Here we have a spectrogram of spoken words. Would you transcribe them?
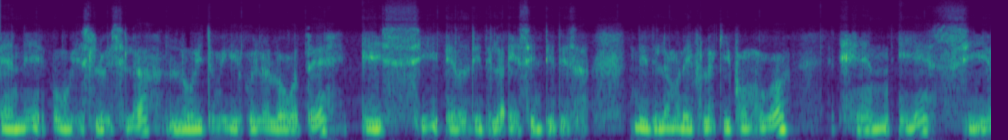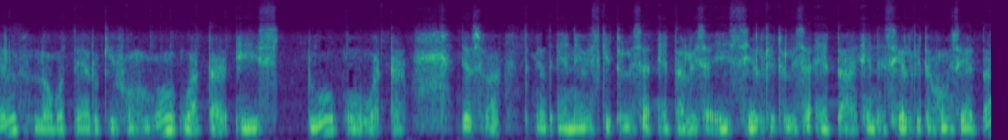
এন এ অ' এইচ লৈছিলা লৈ তুমি কি কৰিলা লগতে এইচ চি এল দি দিলা এচিড দি দিছা। দি দিলা মানে এইফালে কি ফৰ্ম হ'ব? এন এ চি এল লগতে আৰু কি ফৰ্ম হ'ব? Water H two O' water এতিয়া চোৱা তুমি ইয়াত এন এ এইচ কেইটা লৈছা? এটা লৈছা। এইচ চি এল কেইটা লৈছা? এটা। এন এ চি এল কেইটা ফৰ্ম হৈছে এটা।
